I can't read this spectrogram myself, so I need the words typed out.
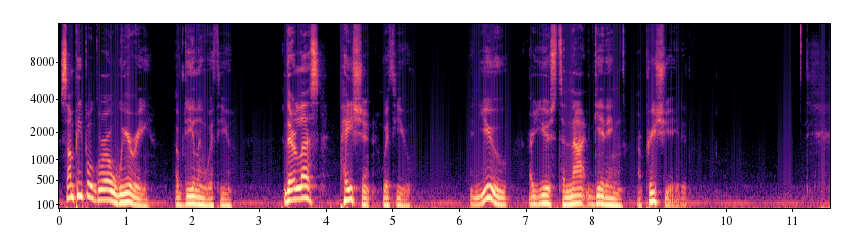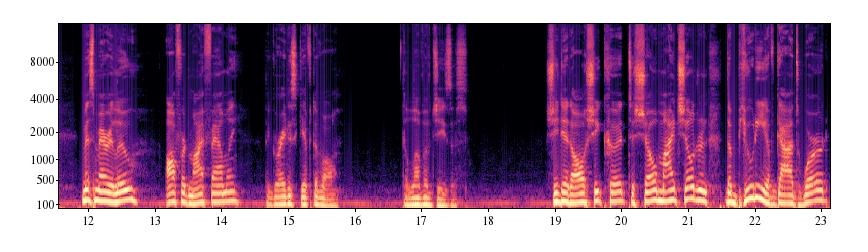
some people grow weary of dealing with you. They're less patient with you, and you are used to not getting appreciated. Miss Mary Lou offered my family the greatest gift of all the love of Jesus. She did all she could to show my children the beauty of God's Word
